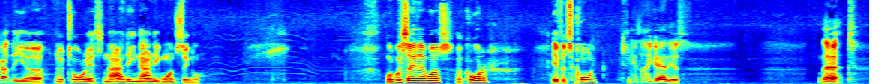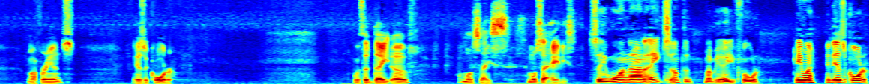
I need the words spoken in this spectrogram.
Got the uh, notorious 9091 signal. What did we say that was? A quarter? If it's a coin? What do you think that is? That, my friends, is a quarter. With a date of, I'm gonna say, I'm gonna say 80s. See, 198 something, might be 84. Anyway, it is a quarter.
